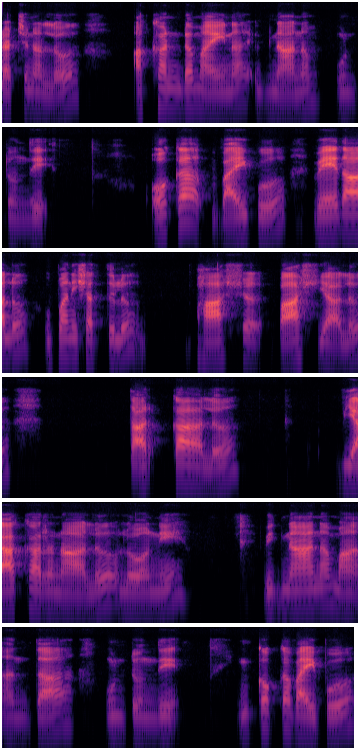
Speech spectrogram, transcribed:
రచనల్లో అఖండమైన జ్ఞానం ఉంటుంది. ఒక వైపు వేదాలు, ఉపనిషత్తులు, భాష భాష్యాలు, తర్కాలు, వ్యాకరణాలు లోని విజ్ఞానమంతా ఉంటుంది. ఇంకొక వైపు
